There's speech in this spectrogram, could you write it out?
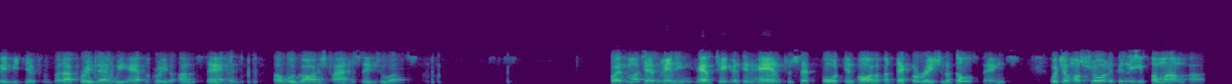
may be different. But I pray that we have a greater understanding of what God is trying to say to us. For as much as many have taken in hand to set forth in order a declaration of those things which are most surely believed among us,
